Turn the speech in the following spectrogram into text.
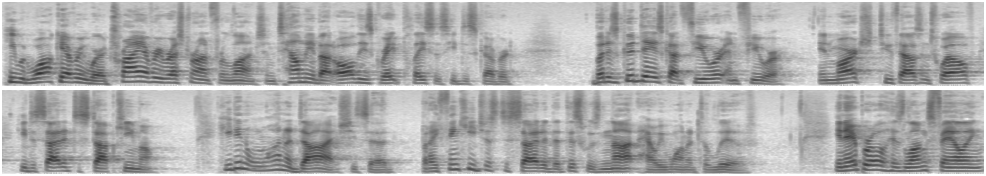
He would walk everywhere, try every restaurant for lunch, and tell me about all these great places he discovered. But his good days got fewer and fewer. In March 2012, he decided to stop chemo. He didn't want to die, she said, but I think he just decided that this was not how he wanted to live. In April, his lungs failing,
